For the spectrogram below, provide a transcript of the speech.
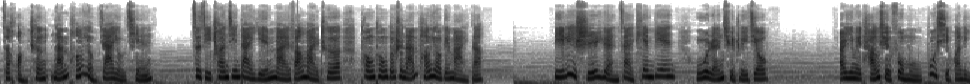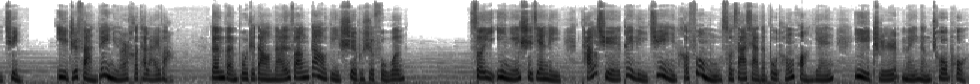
则谎称男朋友家有钱，自己穿金戴银、买房买车，通通都是男朋友给买的。比利时远在天边，无人去追究。而因为唐雪父母不喜欢李俊，一直反对女儿和他来往，根本不知道男方到底是不是富翁，所以一年时间里，唐雪对李俊和父母所撒下的不同谎言一直没能戳破。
